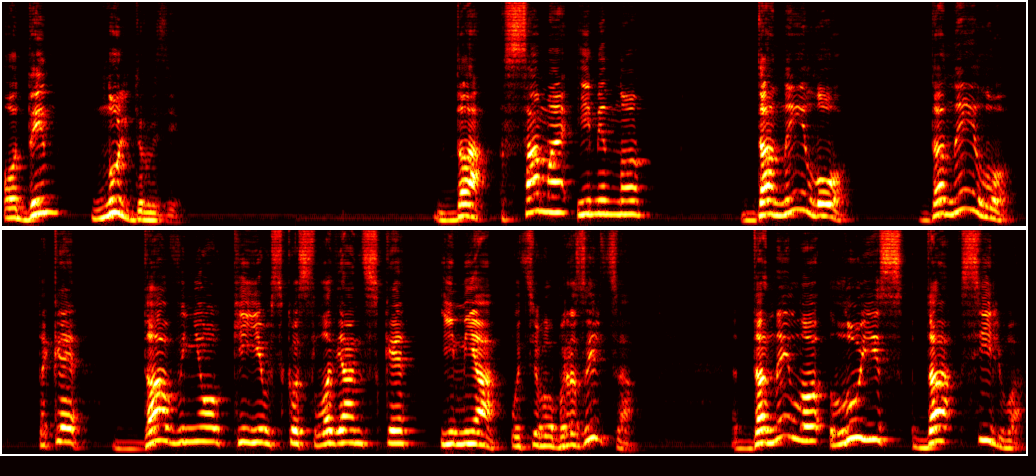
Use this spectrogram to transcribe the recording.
1-0, друзі. Да, саме іменно Данило. Данило. Таке давньокиївсько-слав'янське ім'я у цього бразильця. Данило Луїс да Сільва.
